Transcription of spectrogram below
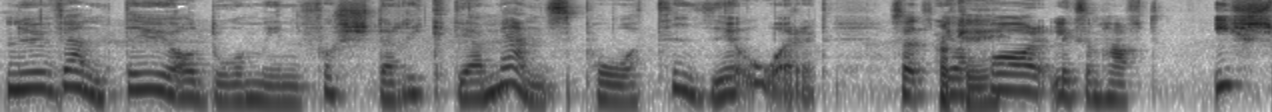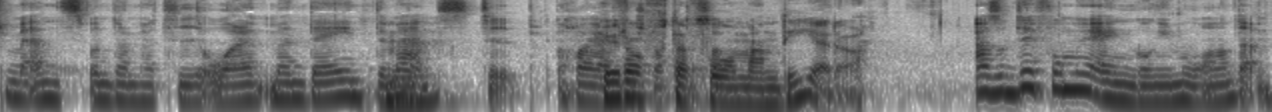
nu väntar ju jag då min första riktiga mens på tio år. Så att Okej. jag har liksom haft ish mens under de här tio åren men det är inte mens typ. Har jag Mm. Hur ofta får man det då? Alltså det får man ju en gång i månaden.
